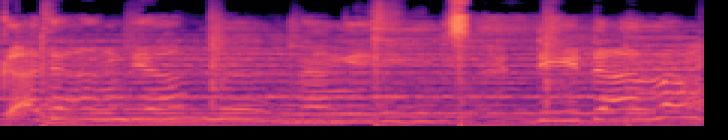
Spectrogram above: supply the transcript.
Kadang dia menangis di dalam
